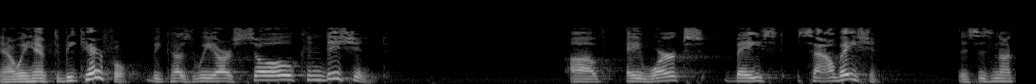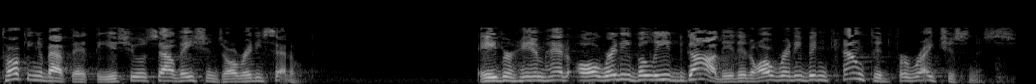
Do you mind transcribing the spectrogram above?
Now we have to be careful because we are so conditioned of a works based salvation. This is not talking about that. The issue of salvation is already settled. Abraham had already believed God. It had already been counted for righteousness.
